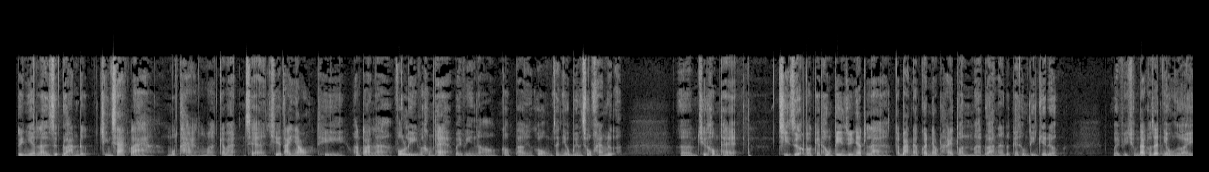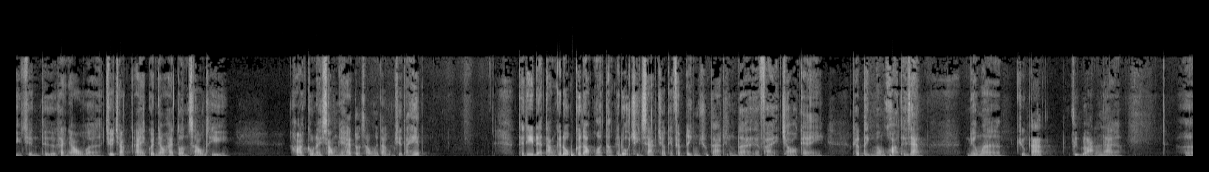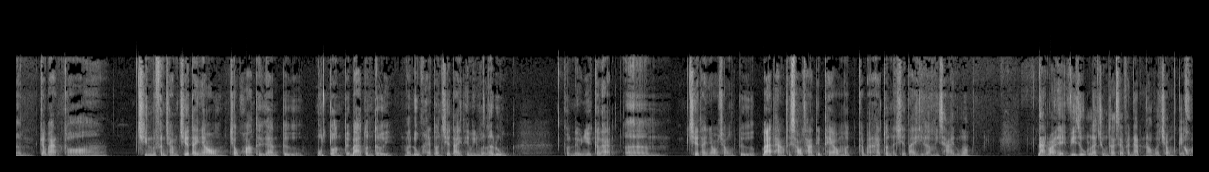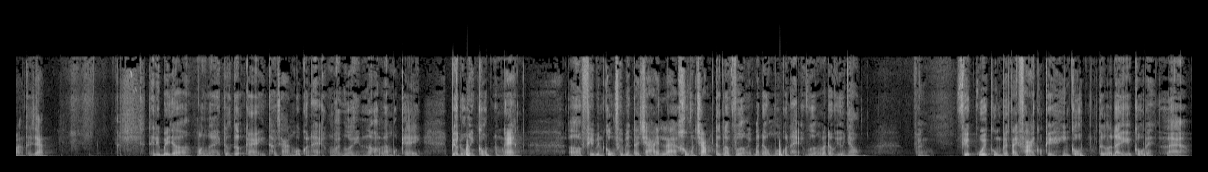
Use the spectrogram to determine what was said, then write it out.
Tuy nhiên là dự đoán được chính xác là một tháng mà các bạn sẽ chia tay nhau thì hoàn toàn là vô lý và không thể bởi vì nó có bao gồm rất nhiều biến số khác nữa. Uh, chứ không thể chỉ dựa vào cái thông tin duy nhất là các bạn đã quen nhau được hai tuần mà đoán được cái thông tin kia được. Bởi vì chúng ta có rất nhiều người trên thế giới khác nhau và chưa chắc ai quen nhau hai tuần sau thì hỏi câu này xong thì hai tuần sau người ta cũng chia tay hết. Thế thì để tăng cái độ cơ động và tăng cái độ chính xác cho cái phép tính của chúng ta thì chúng ta sẽ phải cho cái phép tính vào một khoảng thời gian. Nếu mà chúng ta dự đoán là uh, các bạn có 90% chia tay nhau trong khoảng thời gian từ một tuần tới 3 tuần tới mà đúng hai tuần chia tay thì mình vẫn là đúng. Còn nếu như các bạn uh, chia tay nhau trong từ 3 tháng tới 6 tháng tiếp theo mà các bạn hai tuần đã chia tay thì là mình sai đúng không? Đặt loại hệ ví dụ là chúng ta sẽ phải đặt nó vào trong một cái khoảng thời gian. Thế thì bây giờ mọi người hãy tưởng tượng cái thời gian mối quan hệ của mọi người nó là một cái biểu đồ hình cột nằm ngang. Ở phía bên cùng phía bên tay trái là 0% tức là vừa mới bắt đầu mối quan hệ vừa mới bắt đầu yêu nhau phía cuối cùng bên tay phải của cái hình cột, tức là đầy cái cột ấy, là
